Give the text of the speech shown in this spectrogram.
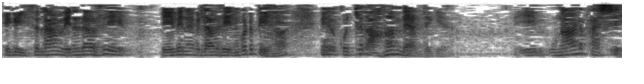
ඒක ඉස්ලාම් වෙන දවසේ ඒ වෙන දවසේ එනකොට පේනවා මේක කොච්චර අහම්බයක්ද කියලා. ඒ උනාට පස්සේ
